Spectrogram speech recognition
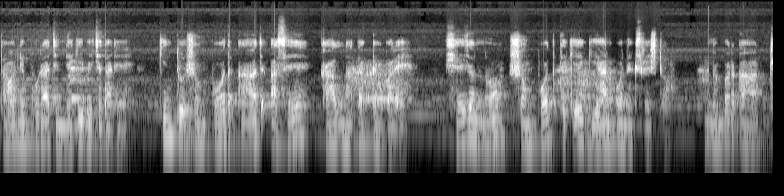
তাহলে পুরা জিন্দেগি বেঁচে থাকে। কিন্তু সম্পদ আজ আছে, কাল না থাকতেও পারে। সেজন্য সম্পদ থেকে জ্ঞান অনেক শ্রেষ্ঠ। নাম্বার আট।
